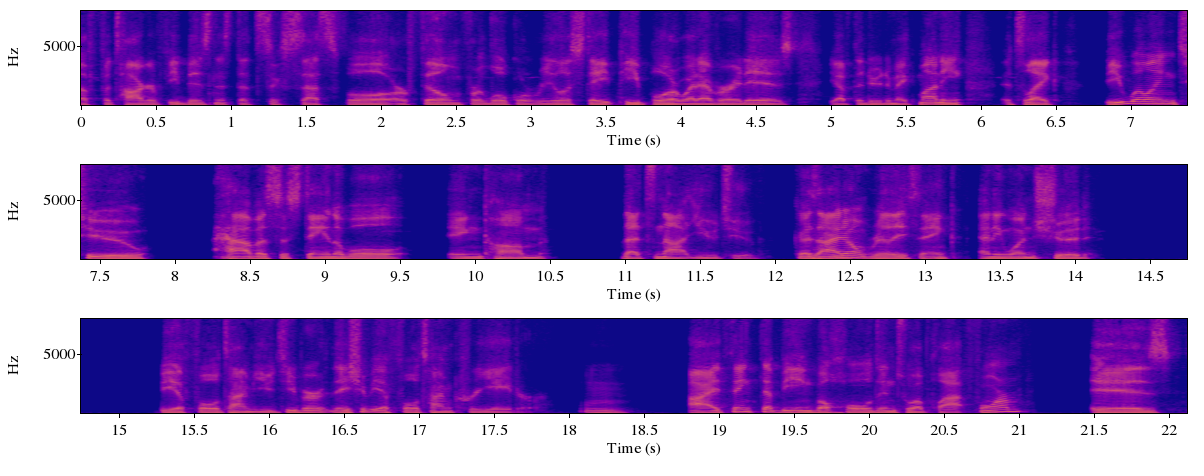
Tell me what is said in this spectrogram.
a photography business that's successful or film for local real estate people or whatever it is you have to do to make money, it's like be willing to have a sustainable income that's not YouTube. Because I Mhm. don't really think anyone should be a full time YouTuber. They should be a full time creator. Mm. I think that being beholden to a platform is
